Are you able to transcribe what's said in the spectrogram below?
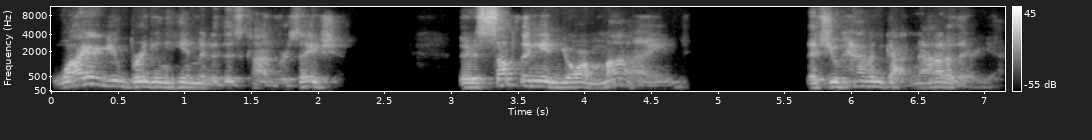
Why are you bringing him into this conversation? There's something in your mind that you haven't gotten out of there yet.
